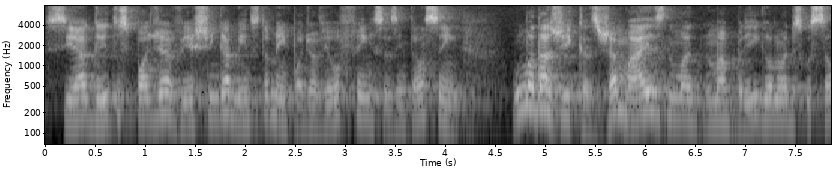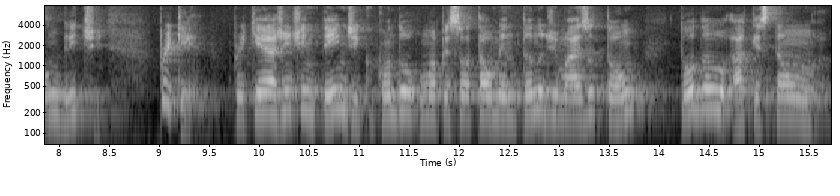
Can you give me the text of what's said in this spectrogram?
se há gritos pode haver xingamentos também, pode haver ofensas. Então assim, uma das dicas, jamais numa, numa briga ou numa discussão grite. Por quê? Porque a gente entende que quando uma pessoa está aumentando demais o tom, toda a questão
